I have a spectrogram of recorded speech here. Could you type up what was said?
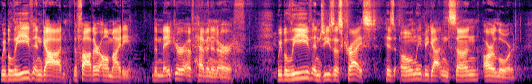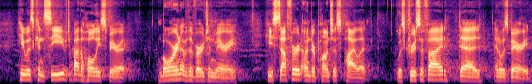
We believe in God, the Father Almighty, the maker of heaven and earth. We believe in Jesus Christ, his only begotten Son, our Lord. He was conceived by the Holy Spirit, born of the Virgin Mary. He suffered under Pontius Pilate, was crucified, dead, and was buried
